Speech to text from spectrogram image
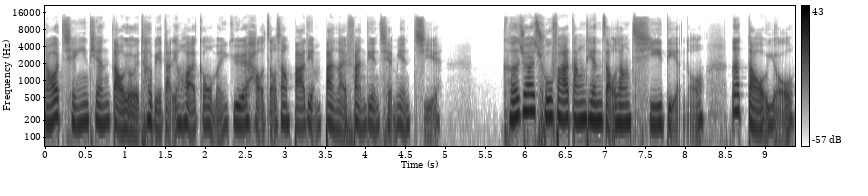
然后前一天导游也特别打电话来跟我们约好早上八点半来饭店前面接，可是就在出发当天早上七点哦，那导游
